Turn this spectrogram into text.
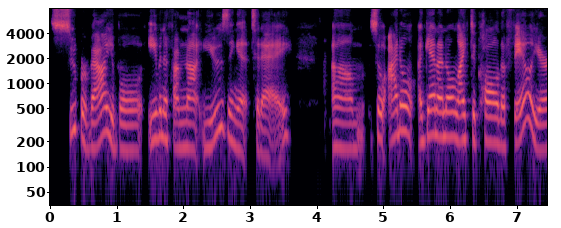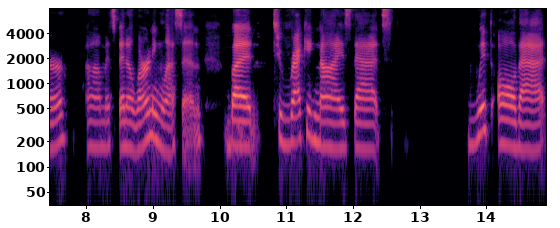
super valuable, even if I'm not using it today. Um, so I don't. Again, I don't like to call it a failure. Um, it's been a learning lesson, but to recognize that with all that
